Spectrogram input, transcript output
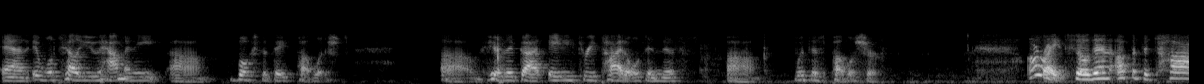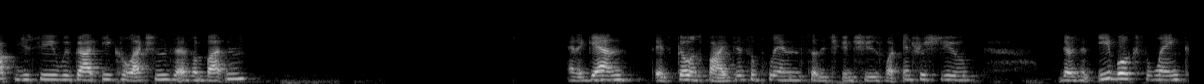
And it will tell you how many um, books that they've published. Uh, here they've got 83 titles in this uh, with this publisher. All right, so then up at the top, you see we've got e-collections as a button. And again, it goes by discipline so that you can choose what interests you. There's an ebooks link.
